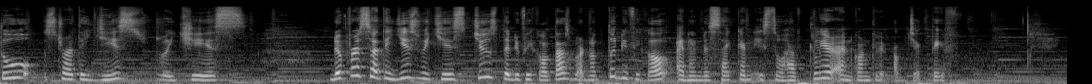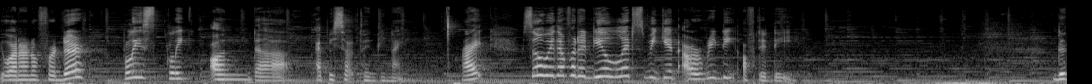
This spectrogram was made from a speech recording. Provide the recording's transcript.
two strategies, which is the first strategy is which is choose the difficult task but not too difficult, and then the second is to have clear and concrete objective. You wanna know further? Please click on the episode 29. Right? So without further ado, let's begin our reading of the day. The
